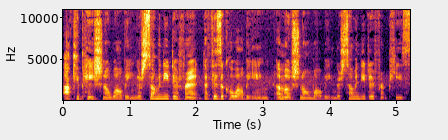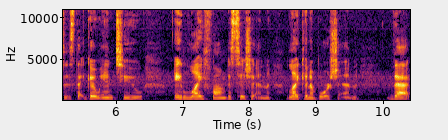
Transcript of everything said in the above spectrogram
occupational well-being. There's so many different the physical well-being emotional well-being. There's so many different pieces that go into a lifelong decision like an abortion that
